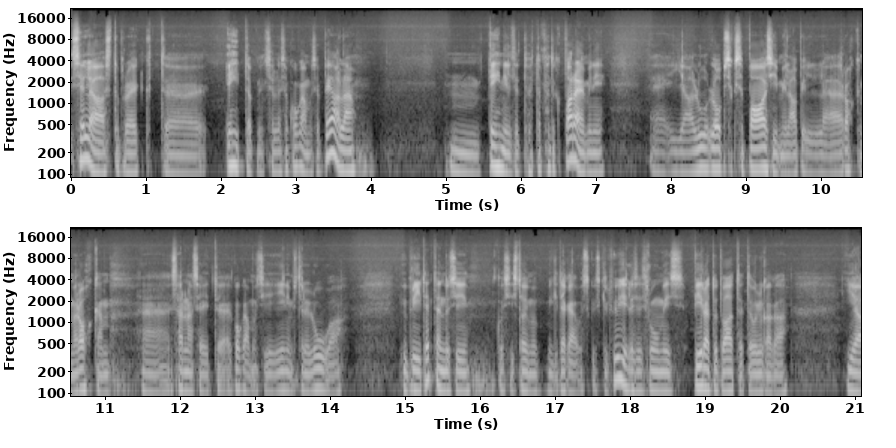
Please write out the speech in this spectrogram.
selle aasta projekt äh, ehitab nüüd selle kogemuse peale. Mm, tehniliselt töötab natuke paremini ja loob sihukese baasi, mille abil äh, rohkem ja rohkem sarnaseid kogemusi inimestele luua. hübriidetendusi, kus siis toimub mingi tegevus kuskil füüsilises ruumis, piiratud vaatajate hulgaga ja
